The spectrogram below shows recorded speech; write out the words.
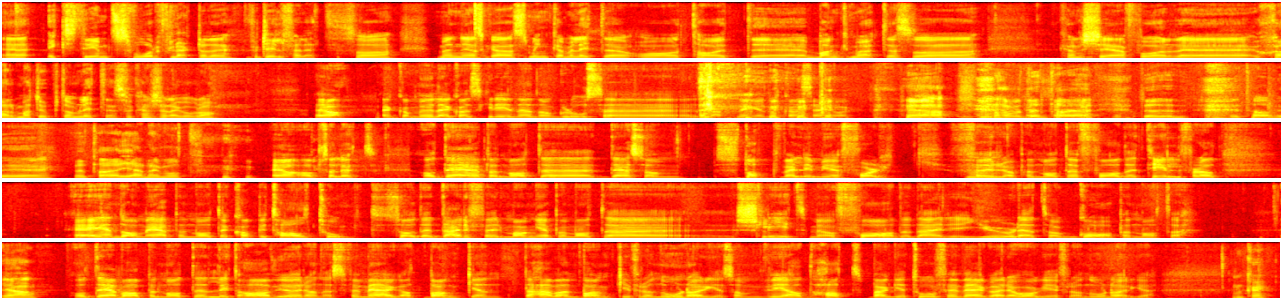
eh, for svårflörtade för tillfället. Så, men jag ska sminka mig lite och ta ett eh, bankmöte så kanske jag får eh, skärmat upp dem lite så kanske det går bra. Ja, jeg kan mulig jeg kan skrive ned noen glosesetninger du kan si òg. Ja, men det tar jeg, det, det tar vi, det tar jeg gjerne imot. Ja, absolutt. Og det er på en måte det som stopper veldig mye folk for Mm. å på en måte få det til. For at eiendom er på en måte kapitaltungt, så det er derfor mange på en måte sliter med å få det der hjulet til å gå, på en måte. Ja, Og det var på en måte litt avgjørende for meg at banken det her var en bank fra Nord-Norge som vi hadde hatt begge to, for Vegard er òg fra Nord-Norge. Okay.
